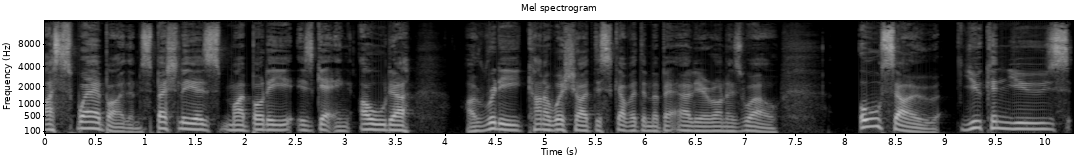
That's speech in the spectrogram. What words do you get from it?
I swear by them, especially as my body is getting older. I really kind of wish I'd discovered them a bit earlier on as well. Also, you can use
